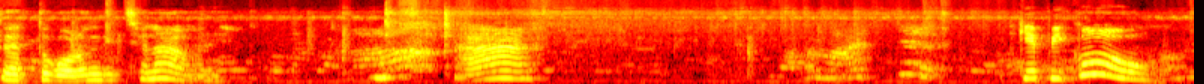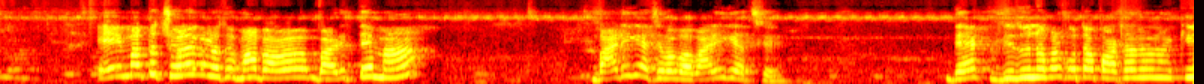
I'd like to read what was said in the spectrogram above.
তো এত গরম দিচ্ছে না? মানে হ্যাঁ কে পিকু? এই মা তো চলে গেল তো। মা বাবা বাড়িতে, মা? বাড়ি গেছে বাবা, বাড়ি গেছে। দেখ, দিদুন আবার কোথাও পাঠালো নাকি?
